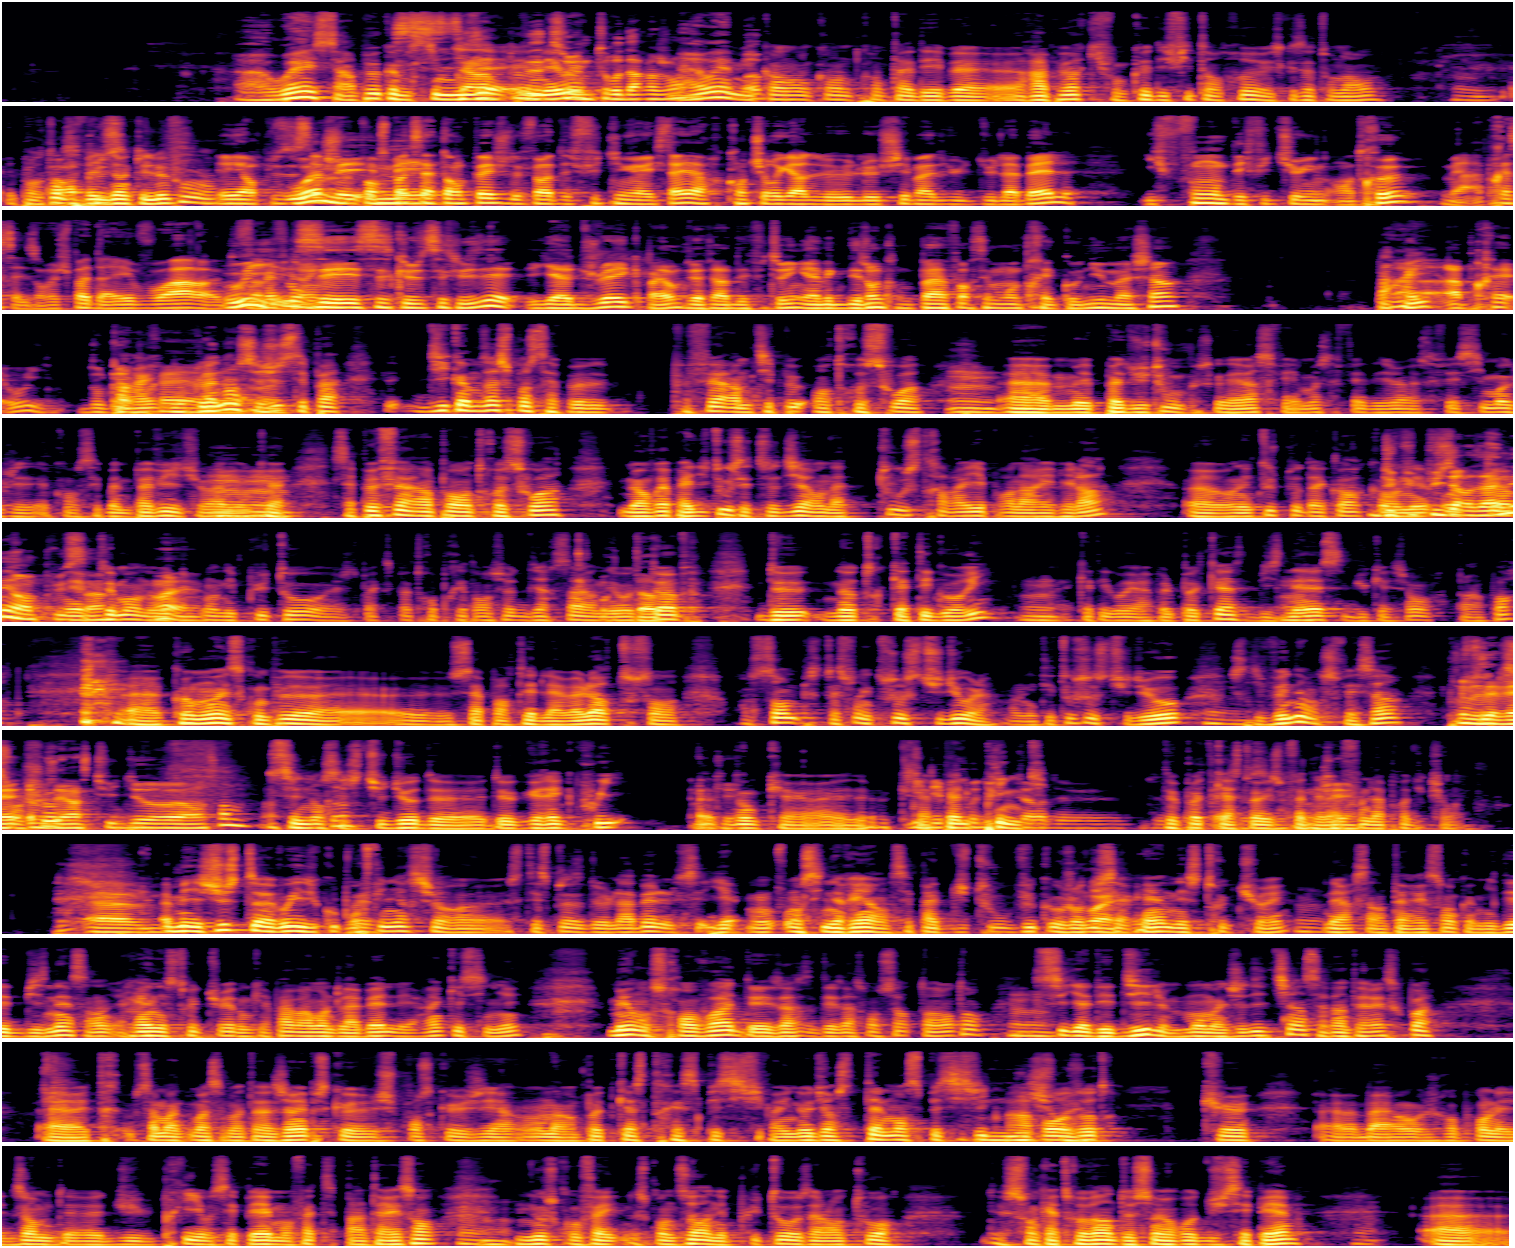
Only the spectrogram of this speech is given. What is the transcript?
Ah ouais, c'est un peu comme si tu me C'est un sur ouais. une tour d'argent. Bah ouais, mais Hop. quand quand quand t'as des euh, rappeurs qui font que des feats entre eux, est-ce que ça tourne en rond? Et pourtant, En c'est pas plus- évident qu'ils le font. hein. Et en plus de Ouais, ça, je mais- pense pas que ça t'empêche de faire des featuring à l'extérieur. Quand tu regardes le, le schéma du, du label, ils font des featuring entre eux, mais après, ça les empêche pas d'aller voir. euh, Oui, c'est ce que c'est ce que je disais. Il y a Drake par exemple qui va faire des featuring avec des gens qui sont pas forcément très connus machin. Pareil. Après oui. Donc Pareil. après Donc là, non, euh, c'est juste, c'est pas dit comme ça. Je pense que ça peut peut faire un petit peu entre soi, mm. euh, mais pas du tout, parce que d'ailleurs, ça fait moi, ça fait déjà, ça fait six mois que qu'on s'est même pas vu, tu vois. Mhm. Donc euh, ça peut faire un peu entre soi, mais en vrai, pas du tout. C'est de se dire, on a tous travaillé pour en arriver là. Euh, on est tous plutôt d'accord quand Depuis on est plusieurs top. années, en plus, hein. Exactement. on est- Ouais. On est plutôt, euh, j'espère que c'est pas trop prétentieux de dire ça. On Au est au top. top. de notre catégorie, Mm. la catégorie Apple Podcast, business, éducation, enfin, peu importe. euh, comment est-ce qu'on peut euh, s'apporter de la valeur tous en, ensemble? Parce que de toute façon, on est tous au studio là. On était tous au studio. On s'est dit, venez, on se fait ça. Vous avez vous avez un studio ensemble? C'est le studio de, de Greg Pouy, euh, donc euh, qui s'appelle Plink, producteur de, de podcast. Ouais, font de la font de la production. ouais. Euh, Ah, Mais juste, euh, oui, du coup, pour Ouais. finir sur euh, cette espèce de label, c'est- y a- on, on signe rien. C'est pas du tout vu qu'aujourd'hui, c'est rien n'est structuré. Mm. D'ailleurs, c'est intéressant comme idée de business. Hein, rien n'est structuré, donc il y a pas vraiment de label, a rien qui est signé. Mais on se renvoie des, des ascenseurs de temps en temps. Mm. S'il y a des deals, bon, bah, je dis tiens, ça t'intéresse ou pas? Euh, ça moi ça m'intéresse jamais parce que je pense que j'ai on a un podcast très spécifique, une audience tellement spécifique par rapport aux autres que euh, bah, je reprends l'exemple du prix au CPM en fait c'est pas intéressant. Mm. nous ce qu'on fait avec nos sponsors on est plutôt aux alentours de 180 200 euros du CPM euh,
